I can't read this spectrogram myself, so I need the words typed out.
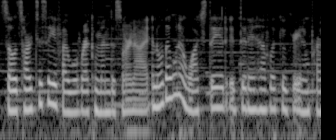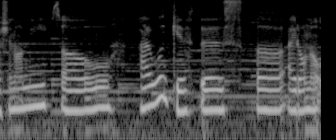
so it's hard to say if I will recommend this or not. I know that when I watched it, it didn't have like a great impression on me, so I would give this, uh, I don't know.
